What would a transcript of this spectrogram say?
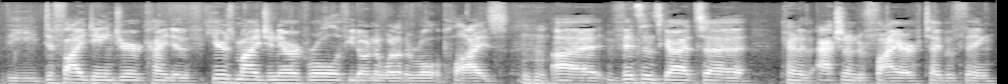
the defy danger kind of here's my generic role if you don't know what other role applies. Uh, Vincent's got uh, kind of action under fire type of thing.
